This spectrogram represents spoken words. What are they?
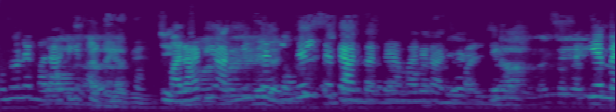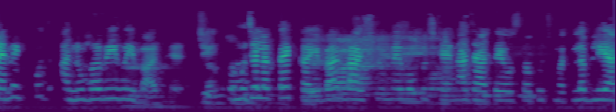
उन्होंने मराठी सीखी। मराठी आदमी से दिल से प्यार करते हैं हमारे राज्यपाल जी। ये मैंने खुद अनुभवी हुई बात है। जी। तो मुझे लगता है कई बार भाषणों में वो कुछ कहना चाहते हैं उसका कुछ मतलब लिया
